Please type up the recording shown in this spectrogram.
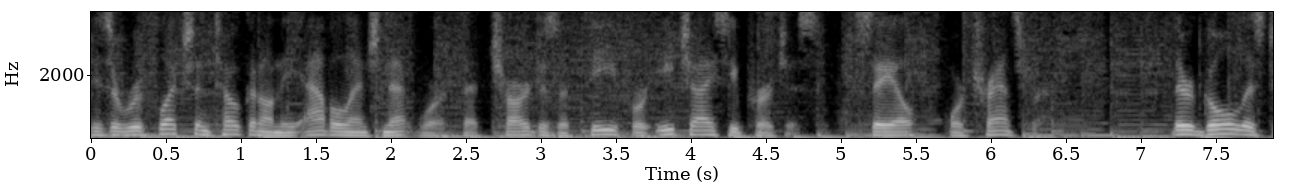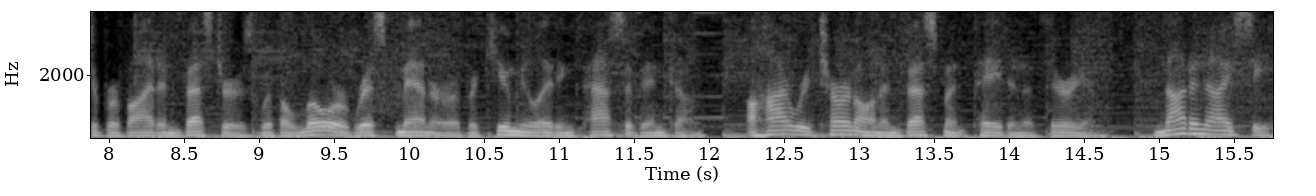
is a reflection token on the Avalanche network that charges a fee for each ICY purchase, sale, or transfer. Their goal is to provide investors with a lower risk manner of accumulating passive income, a high return on investment paid in Ethereum, not in ICY,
